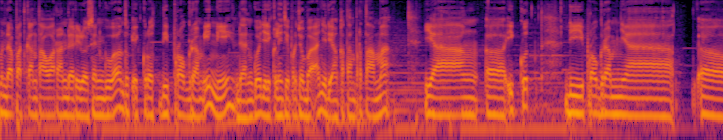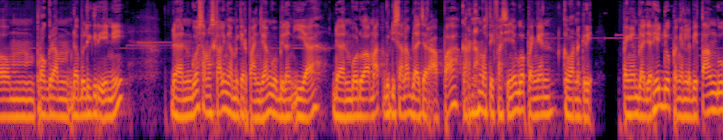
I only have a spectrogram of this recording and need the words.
mendapatkan tawaran dari dosen gue untuk ikut di program ini dan gue jadi kelinci percobaan jadi angkatan pertama yang uh, ikut di programnya um, program double degree ini. Dan gue sama sekali nggak mikir panjang gue bilang iya dan bodo amat gue di sana belajar apa karena motivasinya gue pengen ke luar negeri. Pengen belajar hidup pengen lebih tangguh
